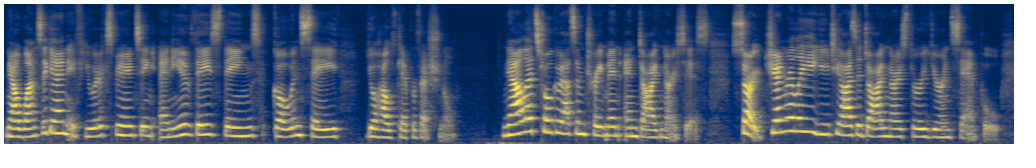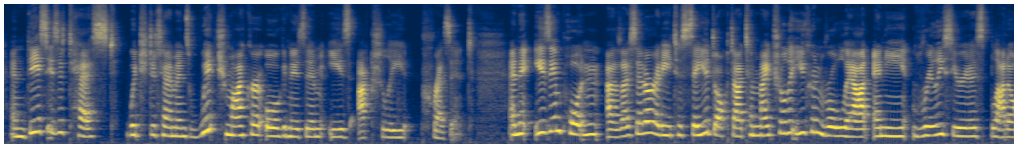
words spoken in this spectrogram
Now, once again, if you are experiencing any of these things, go and see your healthcare professional. Now let's talk about some treatment and diagnosis. So, generally, UTIs are diagnosed through a urine sample, and this is a test which determines which microorganism is actually present. And it is important, as I said already, to see a doctor to make sure that you can rule out any really serious bladder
